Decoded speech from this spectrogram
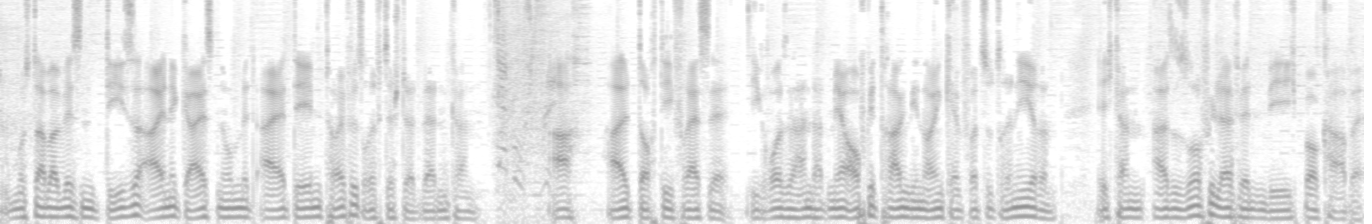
Du musst aber wissen, dieser eine Geist nur mit dem Teufelsriff zerstört werden kann. Ach, halt doch die Fresse. Die große Hand hat mir aufgetragen, die neuen Kämpfer zu trainieren. Ich kann also so viel erfinden, wie ich Bock habe.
